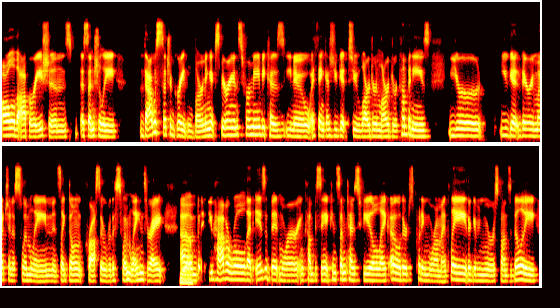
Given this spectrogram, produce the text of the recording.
all of the operations essentially that was such a great learning experience for me because you know i think as you get to larger and larger companies you're you get very much in a swim lane. It's like don't cross over the swim lanes, right? Yeah. Um, but if you have a role that is a bit more encompassing, it can sometimes feel like, oh, they're just putting more on my plate, they're giving me more responsibility,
